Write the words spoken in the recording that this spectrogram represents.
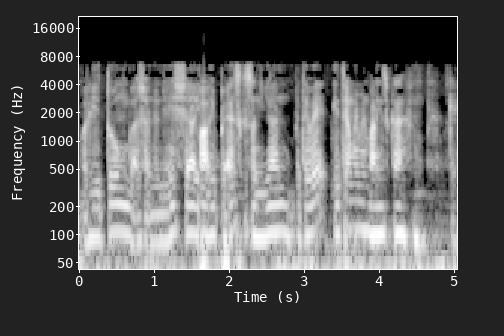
berhitung bahasa Indonesia IPA IPS kesenian PTW itu yang mimin paling suka. Oke.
